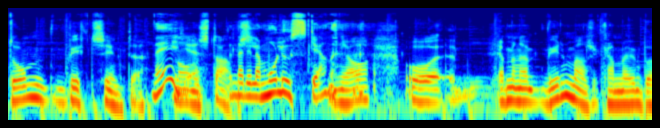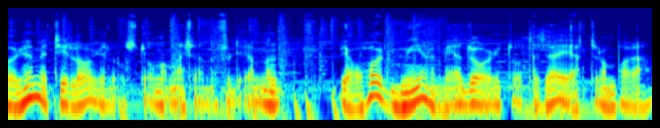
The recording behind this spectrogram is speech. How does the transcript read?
de byts inte Nej, någonstans. den där lilla mollusken. Ja, och jag menar, vill man så kan man ju börja med tillagade ostron om man känner för det. Men jag har mer och mer dragit åt att jag äter dem bara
